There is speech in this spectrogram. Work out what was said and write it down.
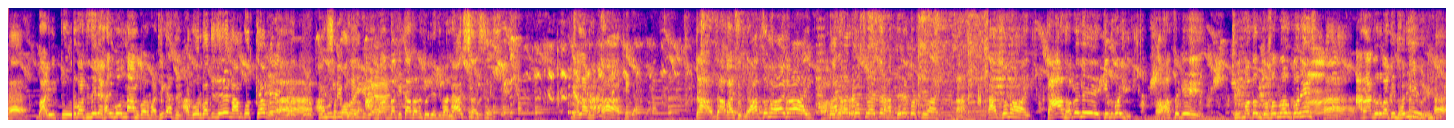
হ্যাঁ। বাড়ি দিলে খালি বউ নাম করবা ঠিক আছে? আগরবাতি দিলে নাম করতে হবে। হ্যাঁ, হ্যাঁ, হ্যাঁ। আচ্ছা বাদ বাকি কাজ আমি করে দিবা আচ্ছা আচ্ছা আচ্ছা। গেলাম হ্যাঁ? হ্যাঁ ঠিক আছে। যা যা ভাই যা। কাজ জন্য হয় ভাই। বারবার করছি ভাই তোর হাত ধরে করছি ভাই। হ্যাঁ? কাজ জন্য হয়। কাজ হবে না কিন্তু ওই হাত থেকে ঠিক মতন গোসল নাও করিস হ্যাঁ, হ্যাঁ, হ্যাঁ। আর আগরবাতি ধরিয়ে হ্যাঁ।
